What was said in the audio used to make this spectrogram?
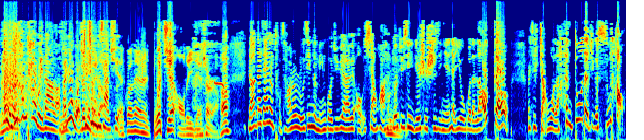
哎，我觉得他们太伟大了，反正我支撑不下去。关键是多煎熬的一件事儿啊！哈，然后大家就吐槽说，如今的民国剧越来越偶像化，很多嗯剧情已经是十几年前用过的老梗，而且掌握了很多的这个俗套。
